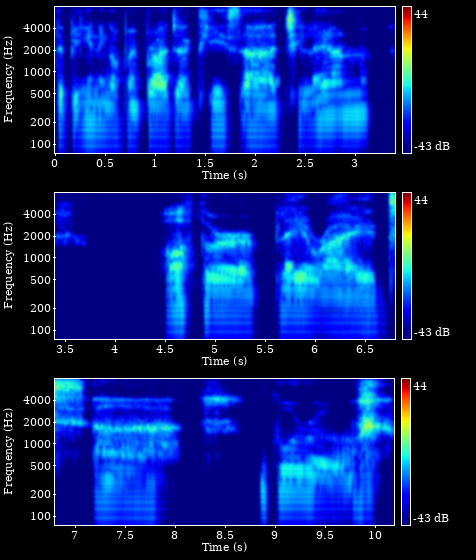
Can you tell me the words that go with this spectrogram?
the beginning of my project. He's a Chilean author, playwright, uh, guru,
